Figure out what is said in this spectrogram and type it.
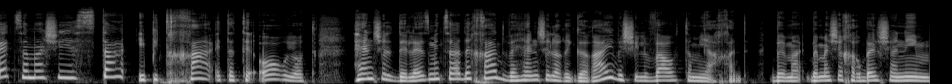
בעצם מה שהיא עשתה, היא פיתחה את התיאוריות, הן של דלז מצד אחד והן של אריגראי, ושילבה אותם יחד. במשך הרבה שנים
